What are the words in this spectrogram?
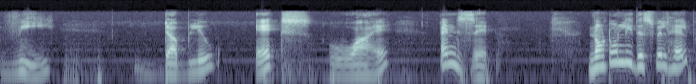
V, W, X, Y, and Z. Not only this will help,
